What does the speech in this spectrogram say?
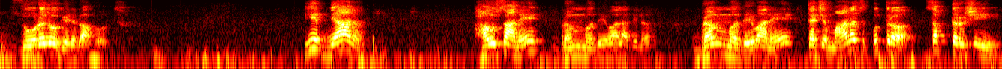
जोडलो गेलेलो आहोत. हे ज्ञान हंसाने ब्रह्मदेवाला दिलं. ब्रह्मदेवाने त्याचे मानस पुत्र सप्त ऋषी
